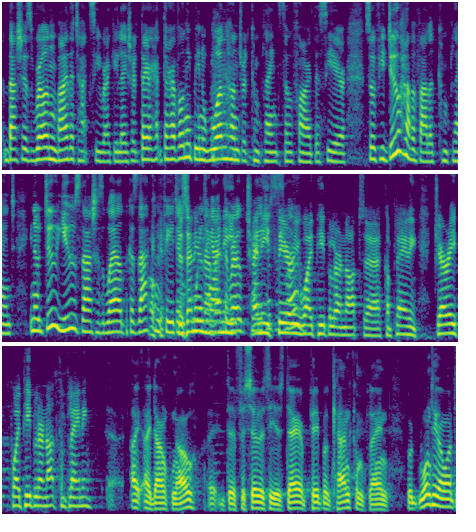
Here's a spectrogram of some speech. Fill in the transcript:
that is run by the taxi regulator. There, there have only been 100 complaints so far this year. So if you do have a valid complaint, you know, do use that as well because that okay. can feed Does into weeding out any, the rogue any theory well? why people are not uh, complaining? Jerry, why people are not complaining? I, I don't know. Uh, the facility is there. People can complain. But one thing I want to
